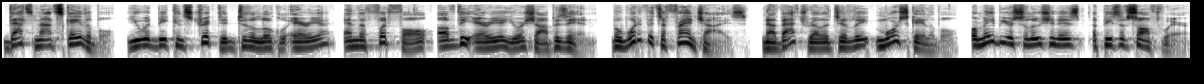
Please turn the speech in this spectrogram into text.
That's not scalable. You would be constricted to the local area and the footfall of the area your shop is in. But what if it's a franchise? Now that's relatively more scalable. Or maybe your solution is a piece of software.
